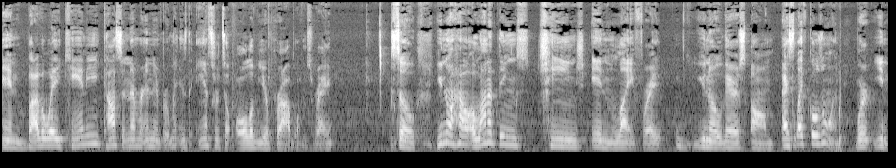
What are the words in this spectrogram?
And by the way, CANI, constant, never ending improvement is the answer to all of your problems, right? So, you know how a lot of things change in life, right? You know, there's um as life goes on, where you know,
